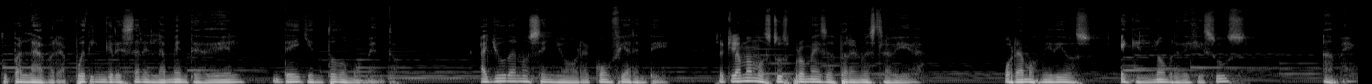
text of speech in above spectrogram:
tu palabra pueda ingresar en la mente de él, de ella en todo momento. Ayúdanos, Señor, a confiar en ti. Reclamamos tus promesas para nuestra vida. Oramos, mi Dios, en el nombre de Jesús. Amén.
